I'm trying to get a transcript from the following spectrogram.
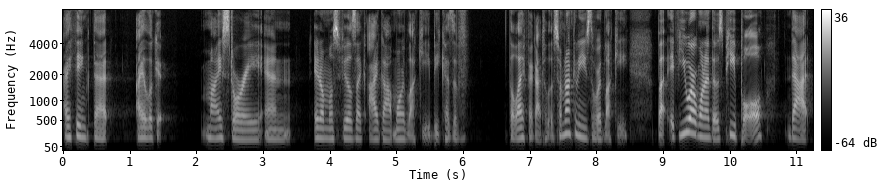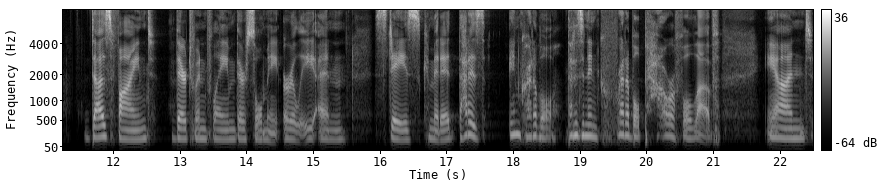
I think that I look at my story and it almost feels like I got more lucky because of the life I got to live. So I'm not going to use the word lucky. But if you are one of those people that does find their twin flame, their soulmate early and stays committed, that is incredible. That is an incredible, powerful love. And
